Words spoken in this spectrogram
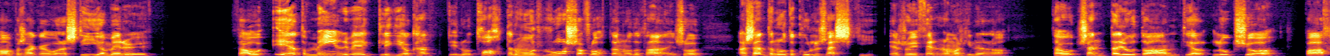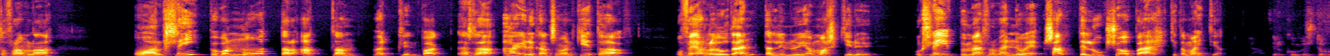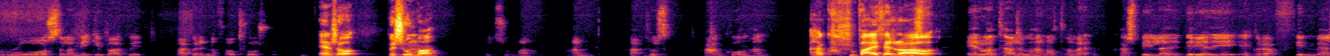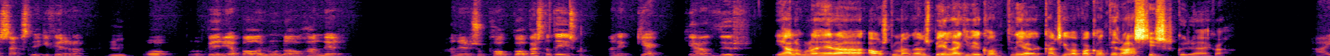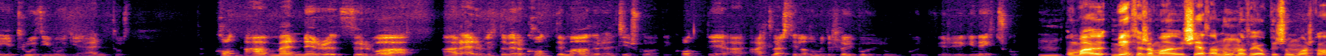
Vambasaka voru að stíga meira upp þá er þetta meiri veikliki á kantin og tóttanum voru rosa flott að nota það eins og að senda hann út á kúlu sveski eins og í fyrramarkinu þeirra þá senda þér út á hann því að Luke Shaw bara alltaf framlega og hann hleypur bara notar allan völlin bara þessa hægri kann sem hann getur af og fer alveg út á endalínu hjá markinu og hleypur með fram henni og samt er Luke Shaw bara ekkert að mæti hann. Já, þeir komust rosalega mikið bakverðina þá tvo sko. Eins og Bissúma Butsuma, hann, hva, þú veist, hvaðan kom hann? hann kom bara í fyrra og Erum við að tala um hann átt, hann var, hvað spilaði, byrjaði einhverja 5 eða 6 leiki fyrra Mm. og búin að byrja að báða núna og hann er, hann er eins og Pogba á besta degi sko, hann er geggjaður. ég hef alveg búin að heyra áslun á hvað hann spila ekki við konti því að kannski var bara konti rasískur eða eitthvað Næ, ég trúi því nú ekki, en þú veist, kon, hann, menn eru þurfa, það er erfitt að vera konti maður held ég sko, því konti ætlaðist til að þú myndir hlaupa úr lungun fyrir ekki neitt sko. mm. og maður, mér finnst að maður sé það núna fyrir á Bissúma sko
